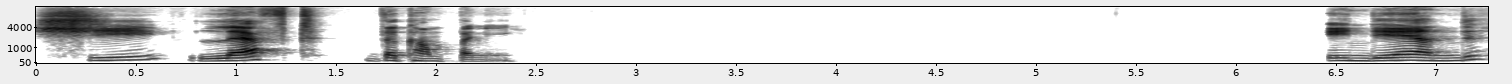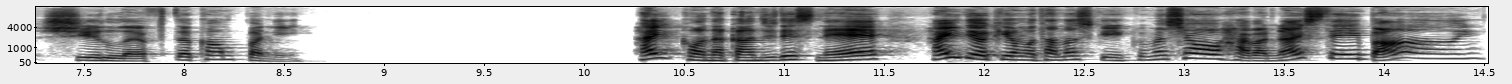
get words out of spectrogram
she left the company. In the end, she left the company. はい、こんな感じですね。はい、では今日も楽しくいきましょう。Have a nice day. Bye!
